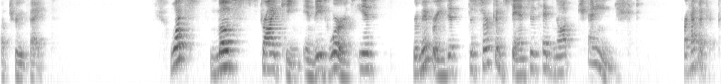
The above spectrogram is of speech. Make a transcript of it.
of true faith. What's most striking in these words is remembering that the circumstances had not changed for Habakkuk.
